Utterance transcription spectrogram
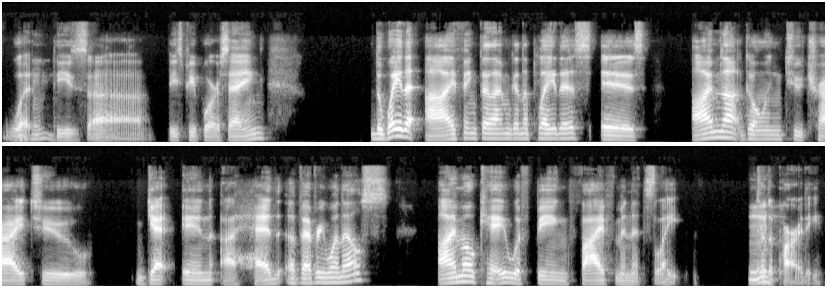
what mm-hmm. these uh these people are saying. The way that I think that I'm going to play this is I'm not going to try to get in ahead of everyone else. I'm okay with being 5 minutes late mm. to the party.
